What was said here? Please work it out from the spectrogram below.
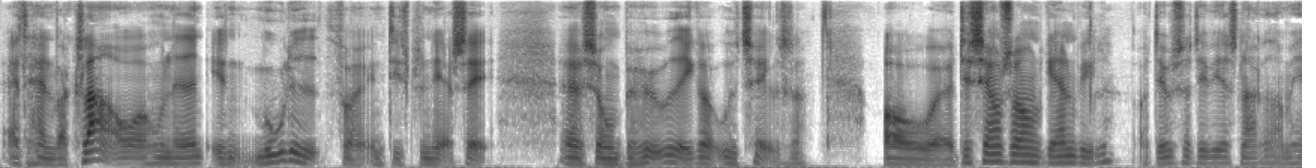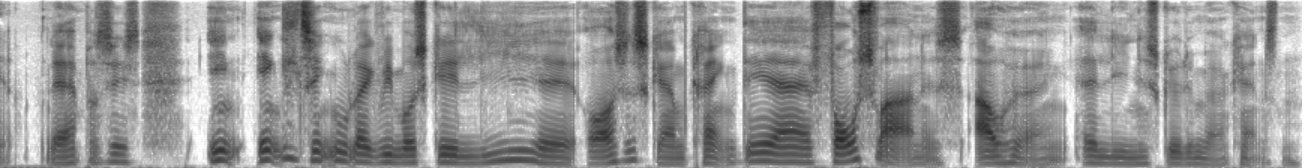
at han var klar over, at hun havde en mulighed for en disciplinær sag, øh, så hun behøvede ikke at udtale sig. Og øh, det sagde hun så, hun gerne ville, og det er jo så det, vi har snakket om her. Ja, præcis. En enkelt ting, Ulrik, vi måske lige øh, også skal omkring, det er forsvarernes afhøring af Line Skytte Mørk Hansen.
